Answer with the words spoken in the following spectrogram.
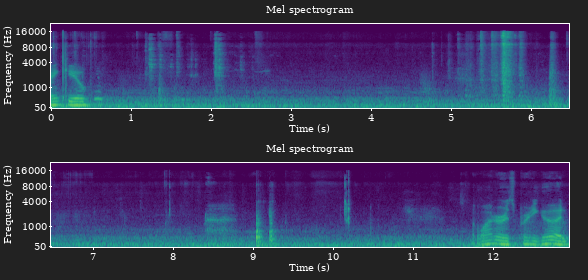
Thank you. The water is pretty good.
